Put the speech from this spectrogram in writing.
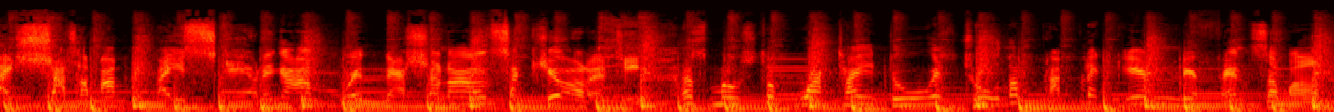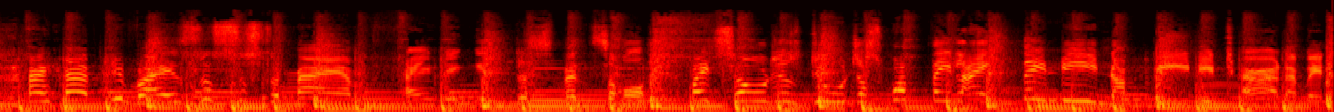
I shut 'em up by scaring 'em with national security. As most of what I do is to the public indefensible. I have devised a system I am finding indispensable. My soldiers do just what they like, they need not be deterred of it.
